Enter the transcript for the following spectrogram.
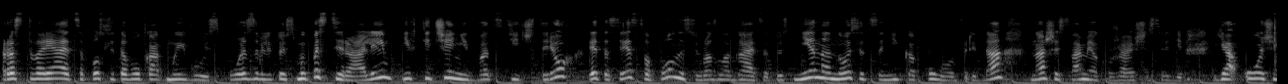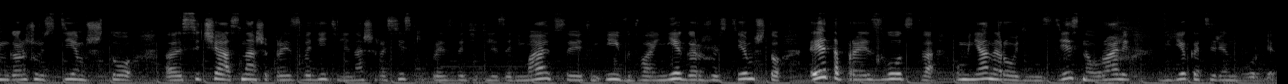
растворяется после того, как мы его использовали. То есть мы постирали им, и в течение 24 это средство полностью разлагается. То есть не наносится никакого вреда нашей с вами окружающей среде. Я очень горжусь тем, что э, сейчас наши производители, наши российские производители производители занимаются этим. И вдвойне горжусь тем, что это производство у меня на родине, здесь, на Урале, в Екатеринбурге.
